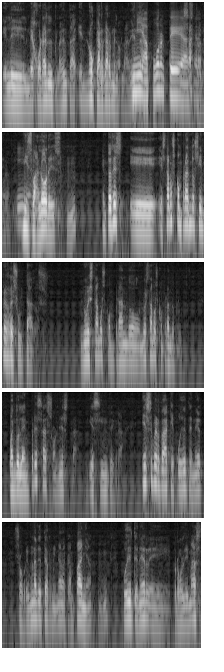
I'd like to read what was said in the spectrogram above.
el, mejorar el planeta, el no cargarme el planeta. Mi aporte Exactamente. Mis valores. Entonces, eh, estamos comprando siempre resultados, no estamos comprando, no estamos comprando productos. Cuando la empresa es honesta y es íntegra, es verdad que puede tener sobre una determinada campaña, puede tener eh, problemas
